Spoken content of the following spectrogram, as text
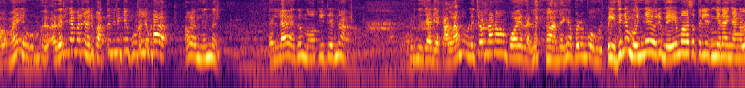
അവൻ അതെല്ലാം ഞാൻ പറഞ്ഞു ഒരു പത്ത് മിനിറ്റ് കൂടുതൽ ഇവിടെ അവൻ നിന്ന്. എല്ലാ ഇതും നോക്കിയിട്ട് തന്നെ ഇവിടുന്ന് ചാടിയ കള്ളാന്ന് വിളിച്ചോണ്ടാണ് അവൻ പോയതല്ലേ? അല്ലെങ്കിൽ എപ്പോഴും പോകും. ഇപ്പം ഇതിന് മുന്നേ ഒരു മെയ് മാസത്തിൽ ഇങ്ങനെ ഞങ്ങൾ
